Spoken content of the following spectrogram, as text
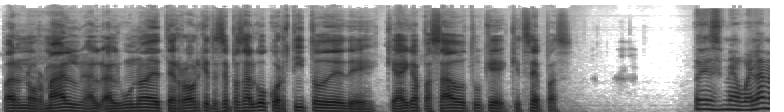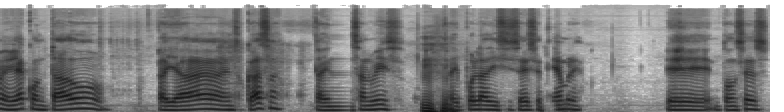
paranormal, al- alguna de terror, que te sepas algo cortito de, de que haya pasado tú que, que sepas? Pues mi abuela me había contado allá en su casa, ahí en San Luis, ahí por la 16 de septiembre. Eh, entonces,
